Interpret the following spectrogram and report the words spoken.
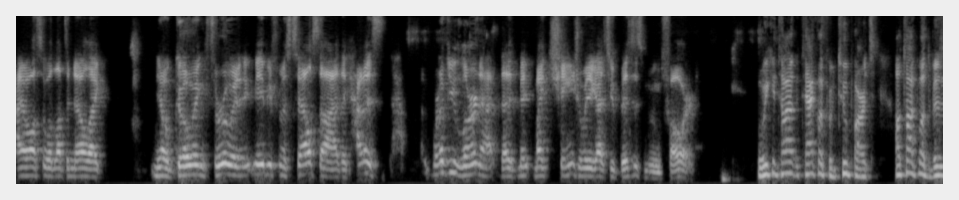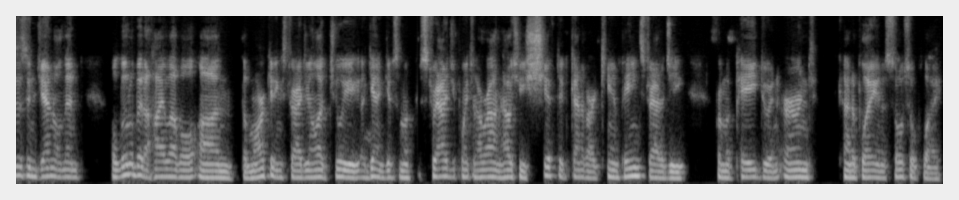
I also would love to know, like, you know, going through it, maybe from a sales side, like how does, what have you learned that, that might change the way you guys do business moving forward? We can talk, tackle it from two parts. I'll talk about the business in general, and then a little bit of high level on the marketing strategy. And I'll let Julie again give some strategy points around how she shifted kind of our campaign strategy from a paid to an earned kind of play and a social play.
